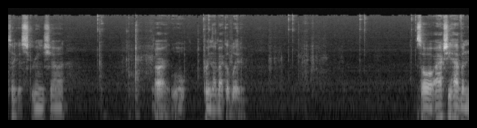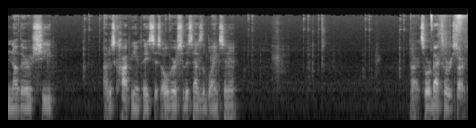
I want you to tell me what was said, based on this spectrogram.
take a screenshot. Alright, we'll bring that back up later. So I actually have another sheet I'll just copy and paste this over so this has the blanks in it. Alright, so we're back to where we started.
